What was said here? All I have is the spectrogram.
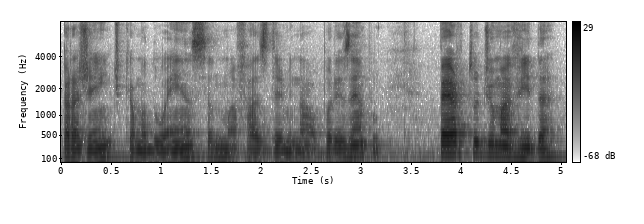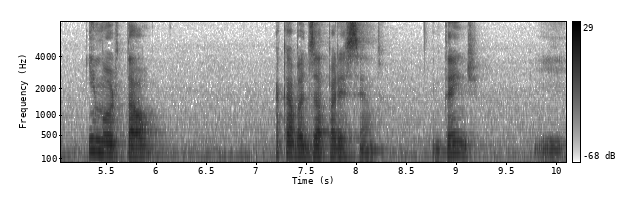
para a gente, que é uma doença, numa fase terminal, por exemplo, perto de uma vida imortal, acaba desaparecendo. Entende? E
